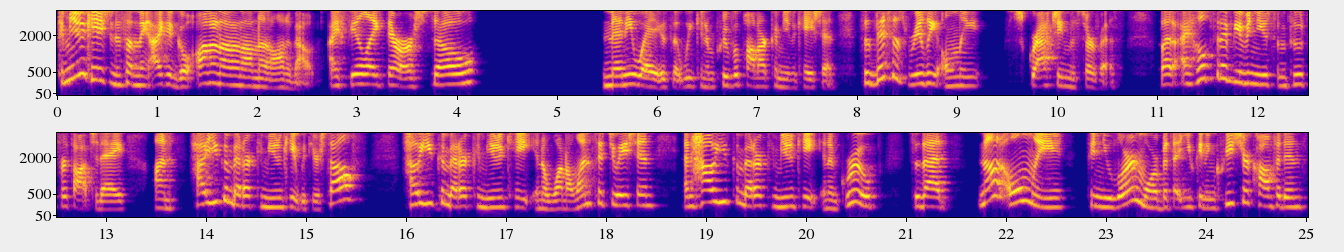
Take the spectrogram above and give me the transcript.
Communication is something I could go on and on and on and on about. I feel like there are so many ways that we can improve upon our communication. So this is really only scratching the surface. But I hope that I've given you some food for thought today on how you can better communicate with yourself, how you can better communicate in a one on one situation, and how you can better communicate in a group so that not only can you learn more, but that you can increase your confidence,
